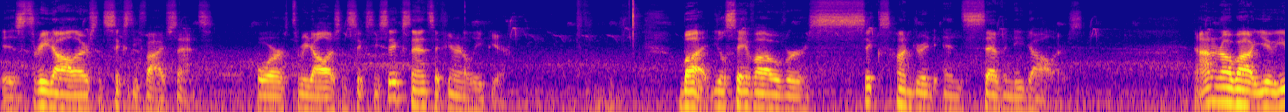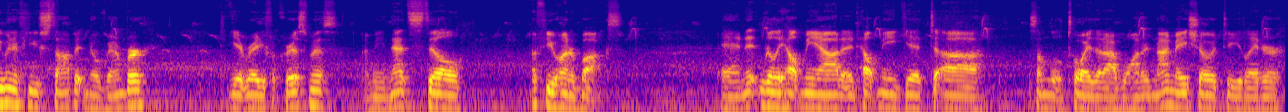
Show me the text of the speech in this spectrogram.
is three dollars and sixty-five cents, or three dollars and sixty-six cents if you're in a leap year. But you'll save over six hundred and seventy dollars. Now I don't know about you, even if you stop at November to get ready for Christmas, I mean that's still a few hundred bucks. And it really helped me out. It helped me get uh, some little toy that I wanted. And I may show it to you later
